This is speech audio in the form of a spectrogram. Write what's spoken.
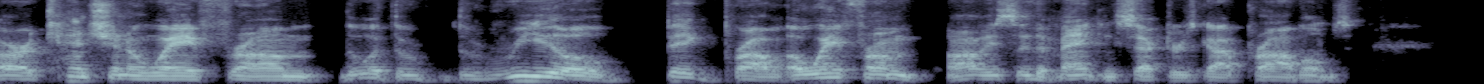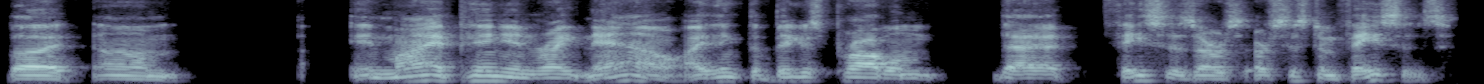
our attention away from the, what the the real big problem away from obviously the banking sector's got problems, but um, in my opinion, right now, I think the biggest problem that faces our, our system faces,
